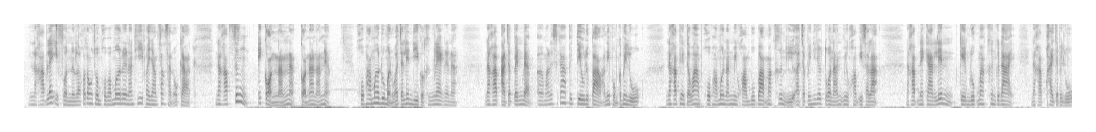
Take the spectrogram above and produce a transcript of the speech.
ๆนะครับและอีกส่วนหนึ่งเราก็ต้องชมโคพาเมอร์ด้วยนะที่พยายามสร้างสรรค์โอกาสนะครับซึ่งไอ้ก่อนนั้นน่ะก่อนหน้านั้นเนี่ยโคพาเมอร์ดูเหมือนว่าจะเล่นดีกว่าครึ่งแรกเนี่ยนะนะครับอาจจะเป็นแบบเออมาเลสกาไปติวหรือเปล่า อันนี้ผมก็ไม่รู้นะครับเพียงแต่ว่าโคพาเมอร์นั้นมีความบูบบ้ามากขึ้น หรืออาจจะเป็นที่เจ้าตัวนั้นมีความอิสระนะครับในการเล่นเกมลุกมากขึ้นก็ได้นะครับใครจะไปรู้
